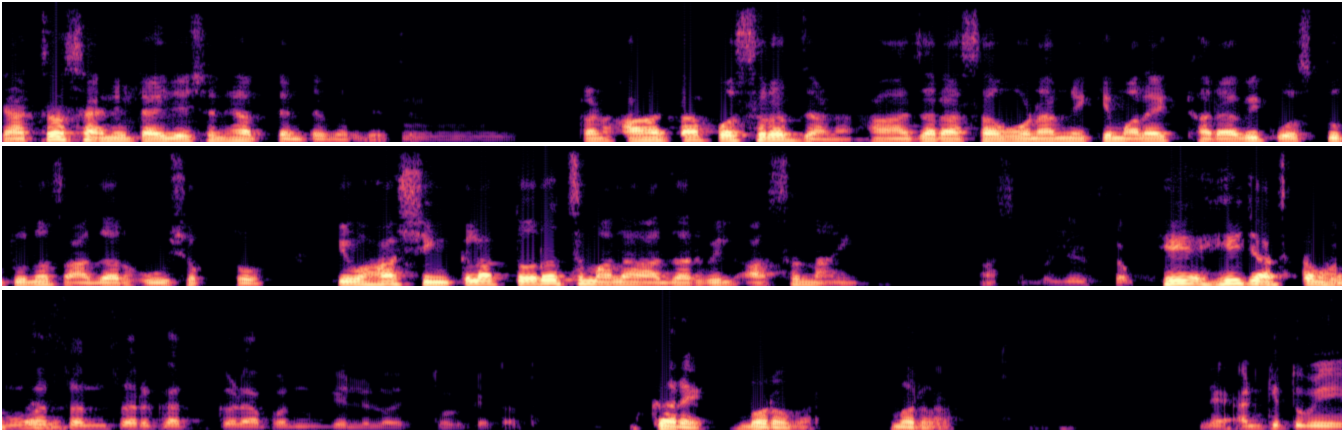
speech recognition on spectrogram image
त्याचं सॅनिटायझेशन हे अत्यंत गरजेचं. कारण हा आता पसरत जाणार. हा आजार असा होणार नाही की मला एक ठराविक वस्तूतूनच आजार होऊ शकतो किंवा हा शिंकला तरच मला आजार होईल असं नाही. असं. म्हणजे हे हे जास्त संसर्गाकडे आपण गेलेलो आहे थोडक्यात करेक्ट. बरोबर. बरोबर. आणखी तुम्ही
